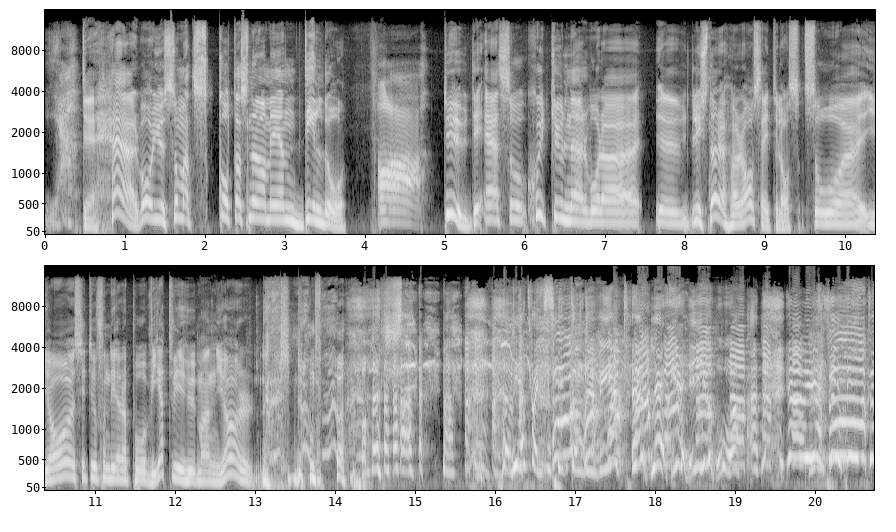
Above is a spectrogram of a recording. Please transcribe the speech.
Ja. Det här var ju som att skotta snö med en dildo. Ah, Du, det är så sjukt kul när våra eh, lyssnare hör av sig till oss. Så eh, jag sitter och funderar på, vet vi hur man gör de Jag vet faktiskt inte om du vet det längre Johan. Jag vet inte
